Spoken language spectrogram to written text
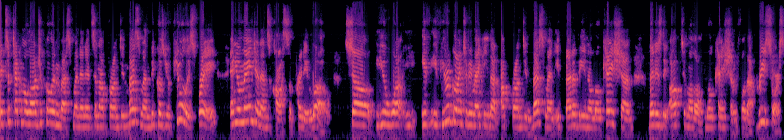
it's a technological investment and it's an upfront investment because your fuel is free and your maintenance costs are pretty low. So you want if, if you're going to be making that upfront investment, it better be in a location that is the optimal location for that resource.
